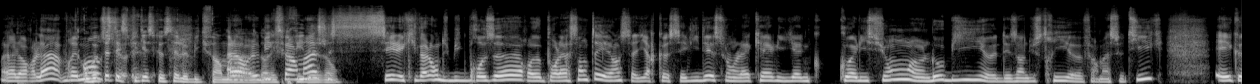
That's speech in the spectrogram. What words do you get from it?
Alors là, vraiment. On peut peut-être expliquer ce que c'est le Big Pharma. Alors, le Big Pharma, c'est l'équivalent du Big Brother pour la santé. Hein. C'est-à-dire que c'est l'idée selon laquelle il y a une coalition, un lobby des industries pharmaceutiques, et que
